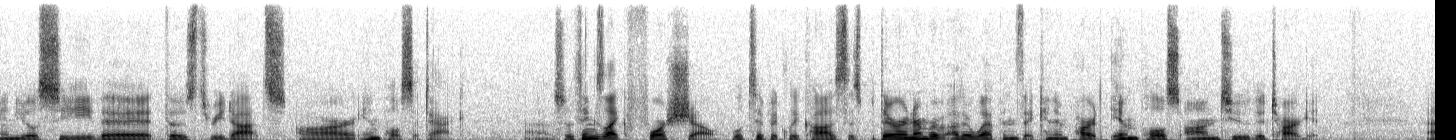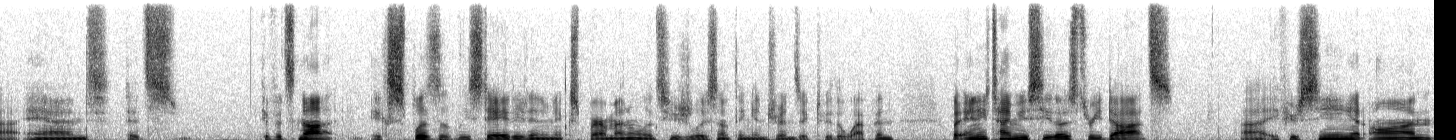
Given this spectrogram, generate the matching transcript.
and you'll see that those three dots are impulse attack. Uh, so things like force shell will typically cause this, but there are a number of other weapons that can impart impulse onto the target. Uh, and it's if it's not explicitly stated in an experimental, it's usually something intrinsic to the weapon. But anytime you see those three dots, uh, if you're seeing it on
